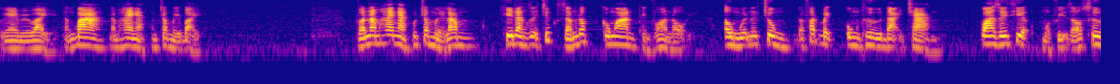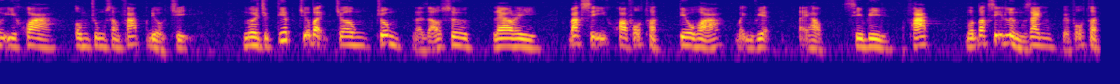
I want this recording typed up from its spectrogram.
ngày 17 tháng 3 năm 2017. Vào năm 2015, khi đang giữ chức Giám đốc Công an thành phố Hà Nội, ông Nguyễn Đức Trung đã phát bệnh ung thư đại tràng. Qua giới thiệu một vị giáo sư y khoa, ông Trung sang Pháp điều trị Người trực tiếp chữa bệnh cho ông Trung là giáo sư Larry, bác sĩ khoa phẫu thuật tiêu hóa Bệnh viện Đại học Civil Pháp, một bác sĩ lừng danh về phẫu thuật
